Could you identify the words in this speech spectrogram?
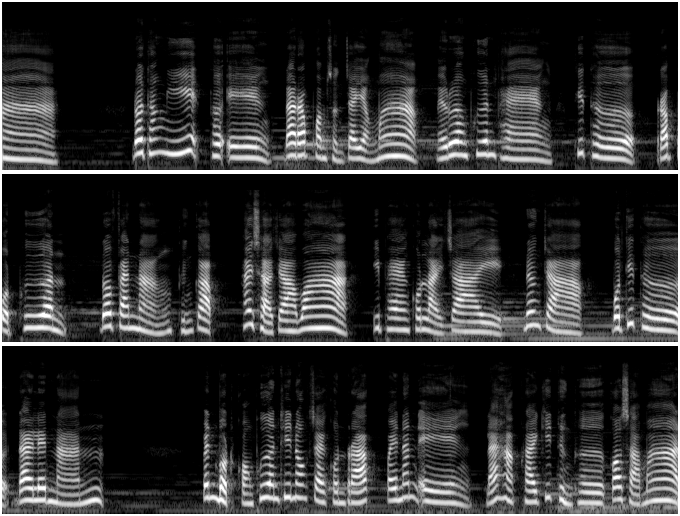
มา โดยทั้งนี้เธอเองได้รับความสนใจอย่างมากในเรื่องเพื่อนแพง ที่เธอรับบทเพื่อน โดยแฟนหนังถึงกับให้ฉายาว่า อีแพงคนหลายใจ เนื่องจากบทที่เธอได้เล่นนั้น เป็นบทของเพื่อนที่นอกใจคนรักไปนั่นเอง และหากใครคิดถึงเธอก็สามารถ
